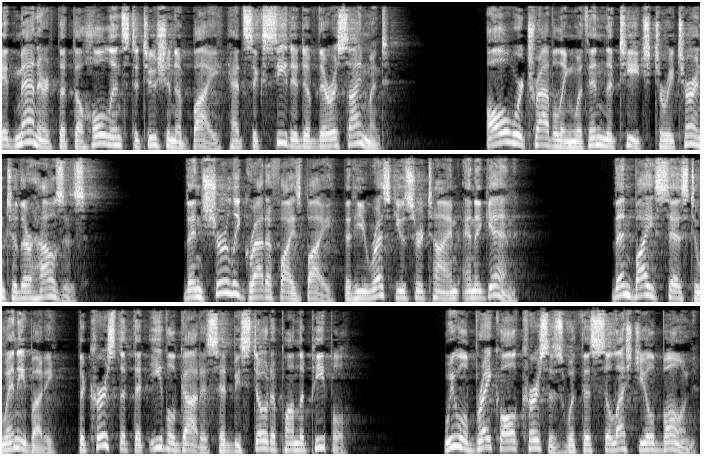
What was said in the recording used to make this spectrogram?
It mattered that the whole institution of Bai had succeeded of their assignment. All were traveling within the teach to return to their houses. Then Shirley gratifies Bai that he rescues her time and again. Then Bai says to anybody, the curse that that evil goddess had bestowed upon the people. We will break all curses with this celestial bone.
